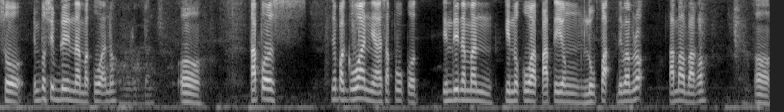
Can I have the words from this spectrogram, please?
So, imposible na makuha no. Oh. Tapos yung pagkuha niya sa pukot, hindi naman kinukuha pati yung lupa, 'di ba, bro? Tama ba ako? Oh.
